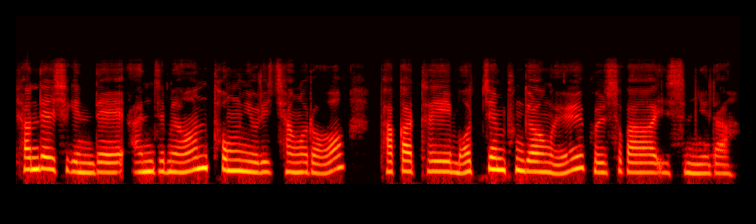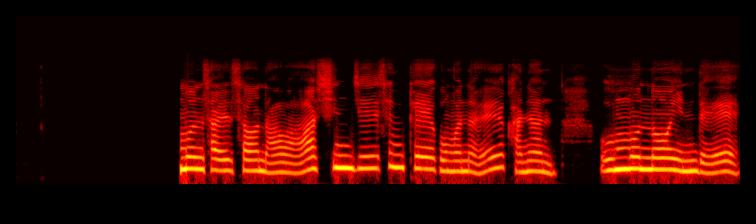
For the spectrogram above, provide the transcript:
현대식인데 앉으면 통유리창으로 바깥의 멋진 풍경을 볼 수가 있습니다. 문사에서 나와 신지 생태공원을 가는 운문로인데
